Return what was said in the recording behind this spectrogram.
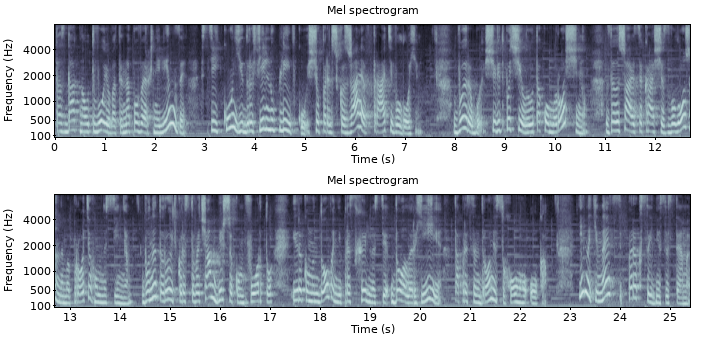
та здатна утворювати на поверхні лінзи стійку гідрофільну плівку, що перешкоджає втраті вологі. Вироби, що відпочили у такому розчину, залишаються краще зволоженими протягом носіння. Вони дарують користувачам більше комфорту і рекомендовані при схильності до алергії та при синдромі сухого ока. І на кінець пероксидні системи,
